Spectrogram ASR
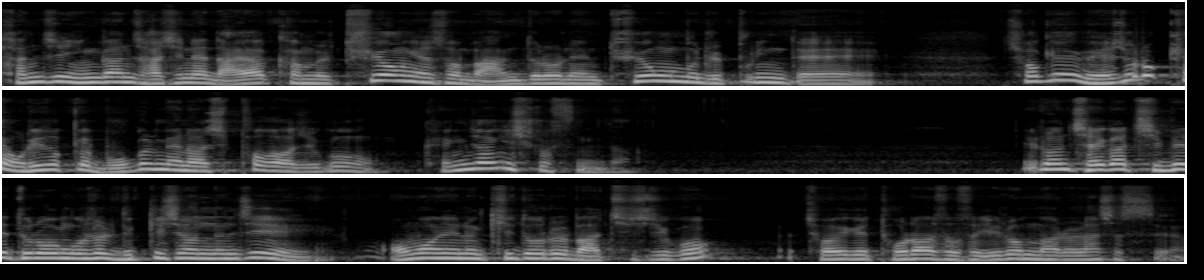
단지 인간 자신의 나약함을 투영해서 만들어낸 투영물일 뿐인데 저게 왜 저렇게 어리석게 목을 매나 싶어가지고 굉장히 싫었습니다. 이런 제가 집에 들어온 것을 느끼셨는지 어머니는 기도를 마치시고 저에게 돌아서서 이런 말을 하셨어요.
